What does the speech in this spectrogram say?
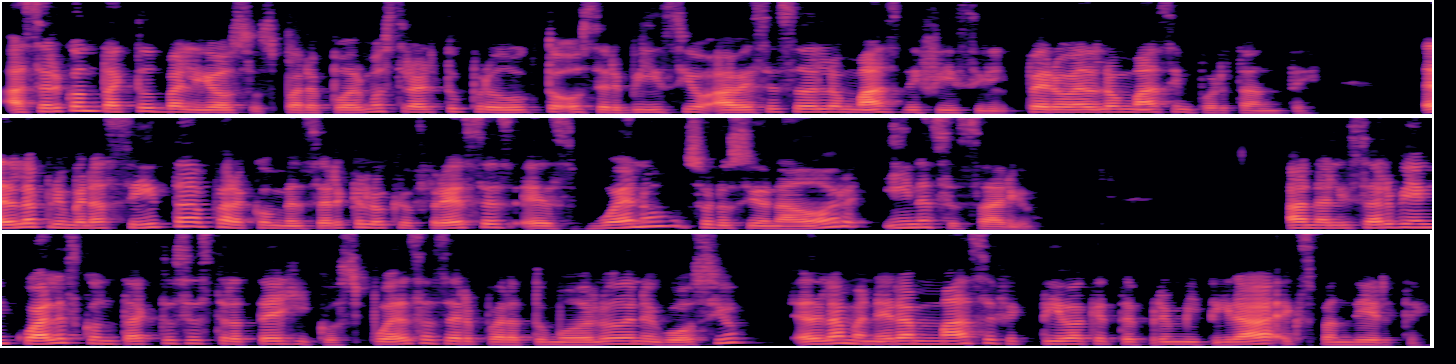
Hacer contactos valiosos para poder mostrar tu producto o servicio a veces es lo más difícil, pero es lo más importante. Es la primera cita para convencer que lo que ofreces es bueno, solucionador y necesario. Analizar bien cuáles contactos estratégicos puedes hacer para tu modelo de negocio es la manera más efectiva que te permitirá expandirte.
